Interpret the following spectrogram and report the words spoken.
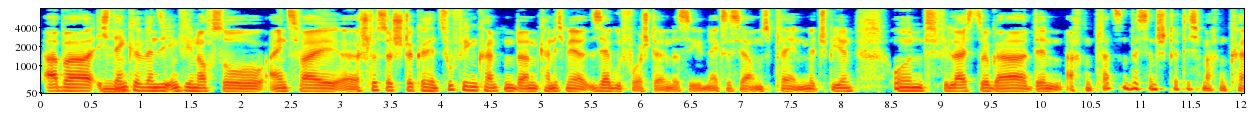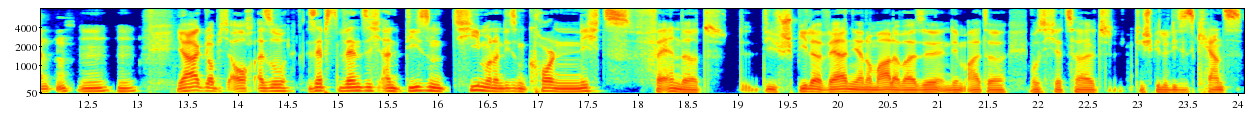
Aber ich mhm. denke, wenn sie irgendwie noch so ein, zwei äh, Schlüsselstücke hinzufügen könnten, dann kann ich mir sehr gut vorstellen, dass sie nächstes Jahr ums Playen mitspielen und vielleicht sogar den achten Platz ein bisschen strittig machen könnten. Mhm. Ja, glaube ich auch. Also selbst wenn sich an diesem Team und an diesem Core nichts verändert, die Spieler werden ja normalerweise in dem Alter, wo sich jetzt halt die Spieler dieses Kerns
